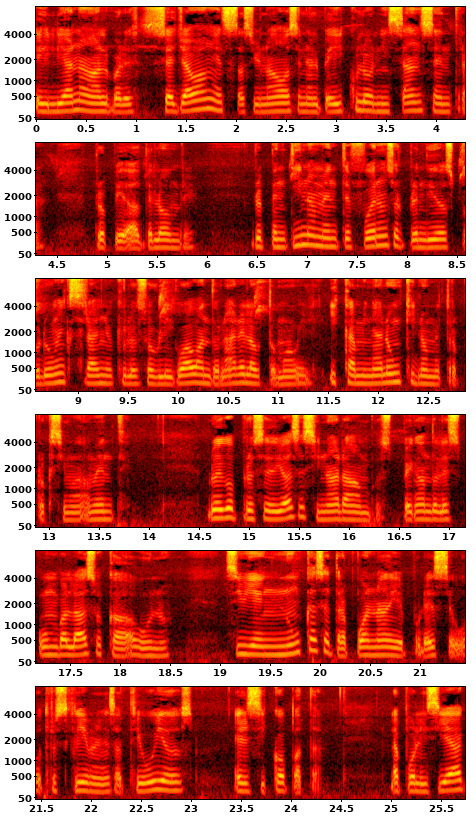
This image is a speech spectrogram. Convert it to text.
e Iliana Álvarez se hallaban estacionados en el vehículo Nissan Sentra, propiedad del hombre. Repentinamente fueron sorprendidos por un extraño que los obligó a abandonar el automóvil y caminar un kilómetro aproximadamente. Luego procedió a asesinar a ambos, pegándoles un balazo cada uno. Si bien nunca se atrapó a nadie por este u otros crímenes atribuidos, el psicópata. La policía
